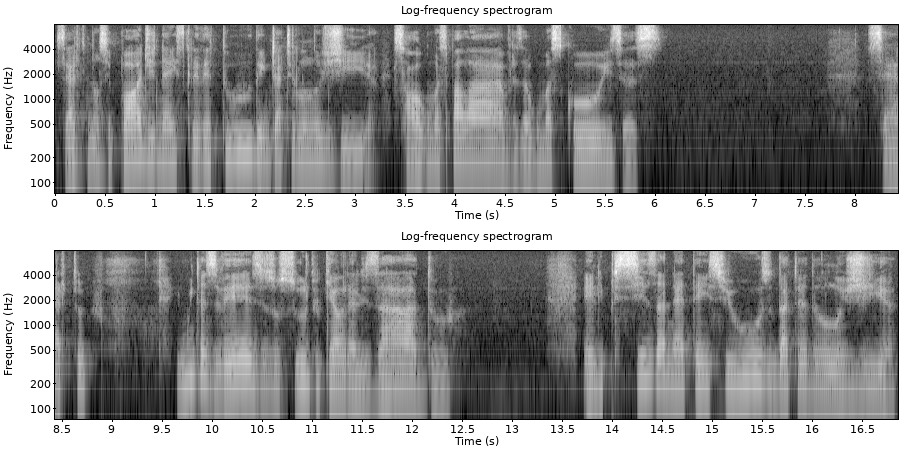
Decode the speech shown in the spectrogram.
Certo? Não se pode né, escrever tudo em datilologia, só algumas palavras, algumas coisas. Certo? E muitas vezes o surdo que é oralizado, ele precisa né, ter esse uso da tecnologia,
